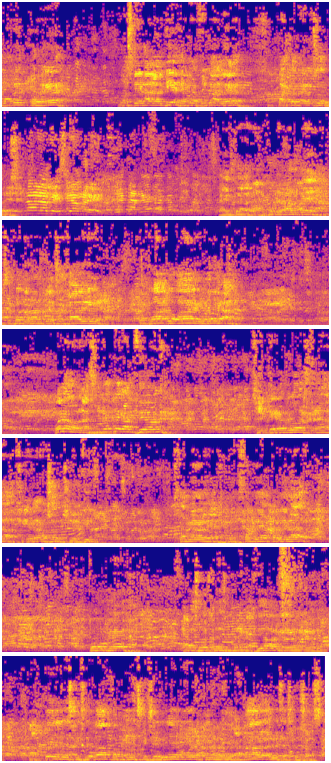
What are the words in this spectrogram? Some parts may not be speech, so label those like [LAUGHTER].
momento, ¿eh? Vamos a al 10 al final, ¿eh? Un nosotros. Claro que sí, Ahí está, se fue Marte, se fue Marte, se Javi, se Juaco, ay, venga. Bueno, la siguiente canción, sin quererlo, sin querer a nosotros, quiero decir, está muy, está muy actualidad, porque ahora son los medios de comunicación y papeles que se van, papeles que se vienen, aquí no llega nada y esas cosas.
